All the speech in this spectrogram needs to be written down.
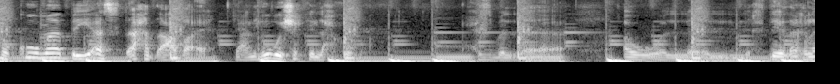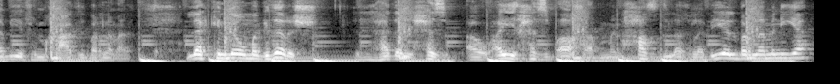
حكومة برئاسة أحد أعضائه يعني هو يشكل الحكومة. حزب أو الاختيار الأغلبية في المقاعد البرلمانيه لكن لو ما قدرش هذا الحزب أو أي حزب آخر من حصد الأغلبية البرلمانية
